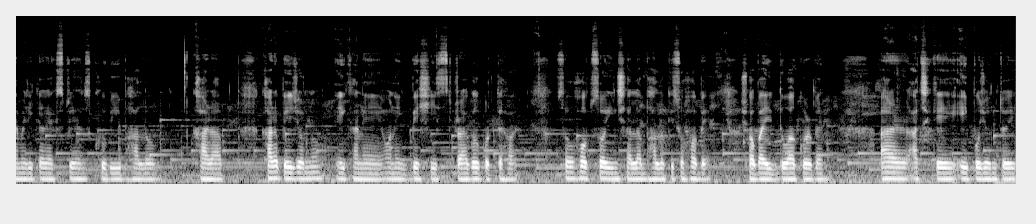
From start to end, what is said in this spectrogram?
আমেরিকার এক্সপিরিয়েন্স খুবই ভালো, খারাপ। খারাপ এই জন্য এইখানে অনেক বেশি স্ট্রাগল করতে হয়। সো হোপ সো ইনশাল্লাহ ভালো কিছু হবে। সবাই দোয়া করবেন। আর আজকে এই পর্যন্তই।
